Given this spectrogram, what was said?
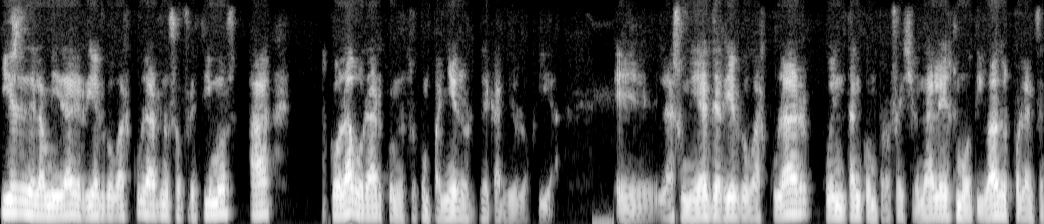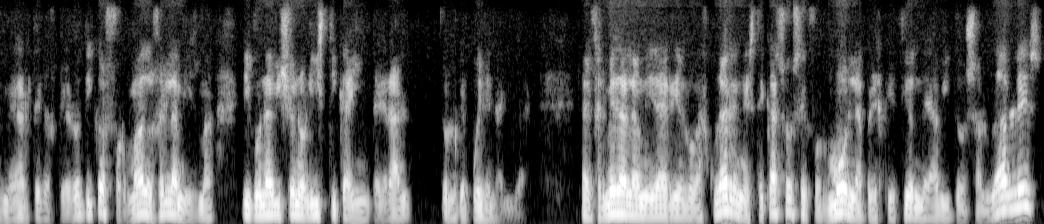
y desde la unidad de riesgo vascular nos ofrecimos a colaborar con nuestros compañeros de cardiología. Eh, las unidades de riesgo vascular cuentan con profesionales motivados por la enfermedad arteriosclerótica, formados en la misma y con una visión holística e integral, por lo que pueden ayudar. La enfermera de la unidad de riesgo vascular, en este caso, se formó en la prescripción de hábitos saludables,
